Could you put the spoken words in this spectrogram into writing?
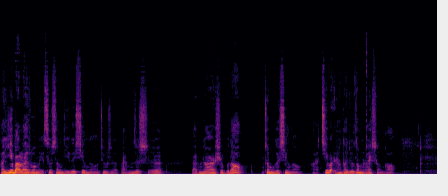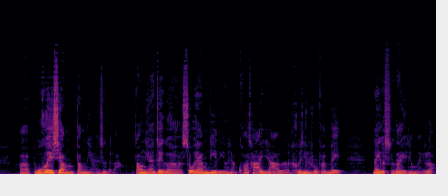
啊，一般来说，每次升级的性能就是百分之十、百分之二十不到这么个性能啊，基本上它就这么来升啊，啊，不会像当年似的了当年这个受 AMD 的影响，咔嚓一下子核心数翻倍，那个时代已经没了，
